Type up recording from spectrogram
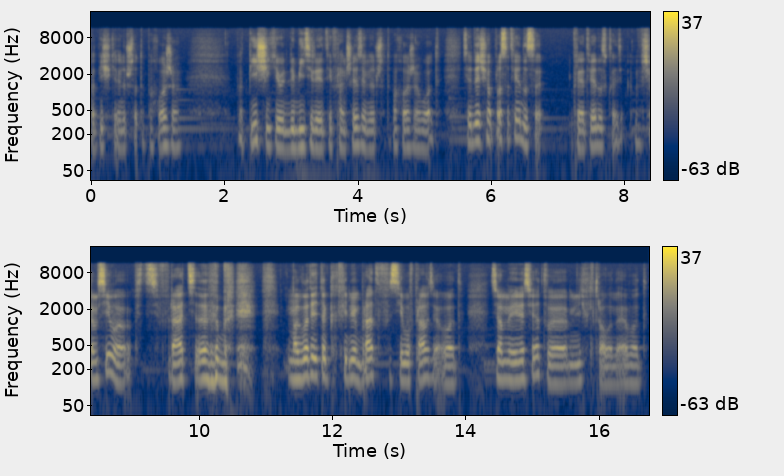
подписчики найдут что-то похожее. Подписчики, любители этой франшизы найдут что-то похожее, вот. Следующий вопрос от Ведуса. Привет, Ведус, кстати. В чем сила? Брать... Могу ответить только в фильме «Брат» сила в правде, вот. Темное или светлое, нефильтрованное, вот.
